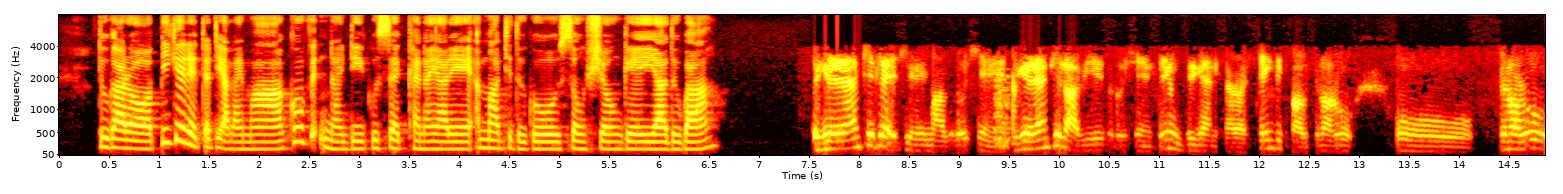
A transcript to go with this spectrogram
။သူကတော့ပြီးခဲ့တဲ့တတိယလိုင်းမှာ COVID-19 ကူးစက်ခံရတဲ့အမဖြစ်သူကိုဆုံရှုံခဲ့ရသူပါတကယ်တမ်းဖြစ်တဲ့အခြေအနေမှာဆိုလို့ရှိရင်တကယ်တမ်းဖြစ်လာပြီဆိုလို့ရှိရင်စိတ်ုံစိတ်ကနေကတော့ချိန်တိပေါ့ကျွန်တော်တို့ဟို ကျွန်တော်တို့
